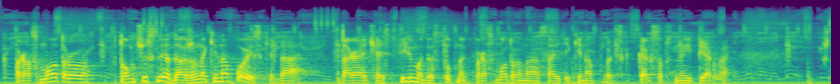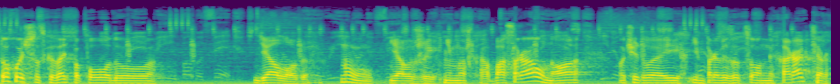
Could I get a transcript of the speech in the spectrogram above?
к просмотру, в том числе даже на Кинопоиске, да. Вторая часть фильма доступна к просмотру на сайте Кинопоиск, как, собственно, и первая. Что хочется сказать по поводу диалогов. Ну, я уже их немножко обосрал, но учитывая их импровизационный характер,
